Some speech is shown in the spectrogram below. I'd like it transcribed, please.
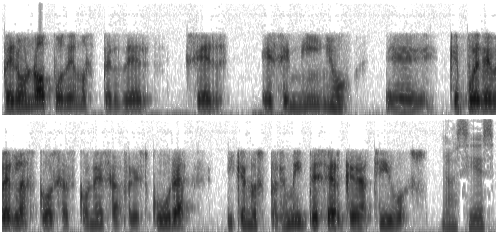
pero no podemos perder ser ese niño eh, que puede ver las cosas con esa frescura y que nos permite ser creativos. Así es.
